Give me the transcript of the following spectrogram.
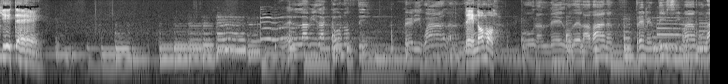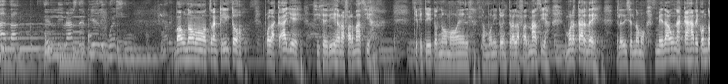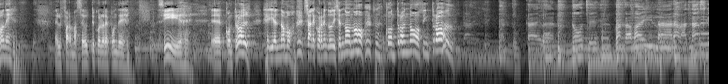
Chiste. En la vida conocí De gnomos. coral negro de La Habana, tremendísima mulata, 100 libras de piel y hueso. Va un gnomo tranquilito por la calle si se dirige a una farmacia. Chiquitito el gnomo, él, tan bonito, entra a la farmacia. Buenas tardes, le dice el gnomo, ¿me da una caja de condones? El farmacéutico le responde, sí, eh, eh, control. Y el gnomo sale corriendo dice, no, no, control no, sin troll. Cuando cae la noche, baja a bailar a la tasca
